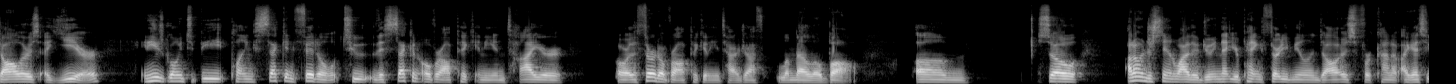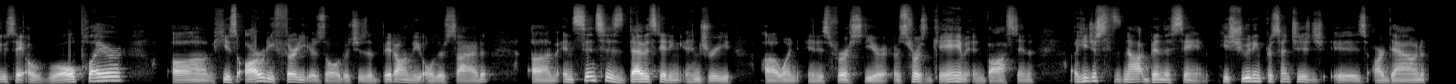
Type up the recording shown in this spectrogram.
a year, and he's going to be playing second fiddle to the second overall pick in the entire, or the third overall pick in the entire draft, LaMelo Ball. Um, so I don't understand why they're doing that. You're paying $30 million for kind of, I guess you could say, a role player. Um, he's already 30 years old, which is a bit on the older side. Um, and since his devastating injury uh, when in his first year, his first game in Boston, uh, he just has not been the same. His shooting percentage is are down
